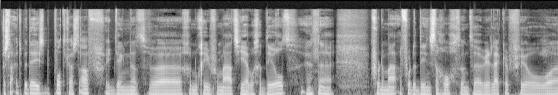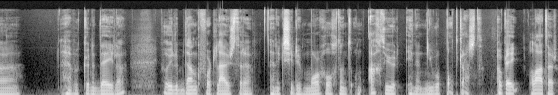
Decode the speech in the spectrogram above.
We sluiten bij deze de podcast af. Ik denk dat we genoeg informatie hebben gedeeld. En uh, voor, de voor de dinsdagochtend uh, weer lekker veel uh, hebben kunnen delen. Ik wil jullie bedanken voor het luisteren. En ik zie jullie morgenochtend om 8 uur in een nieuwe podcast. Oké, later.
